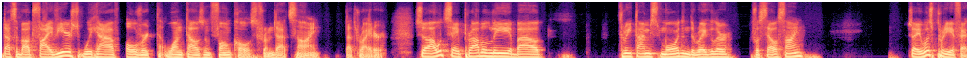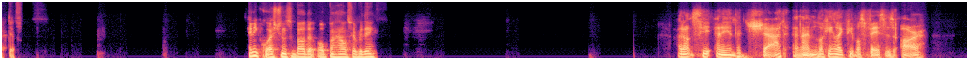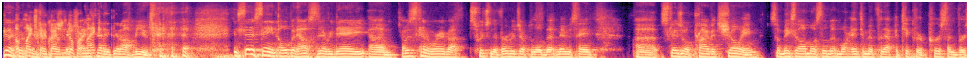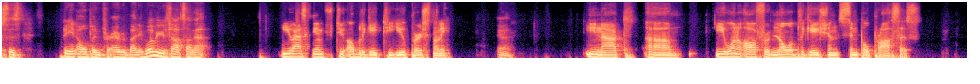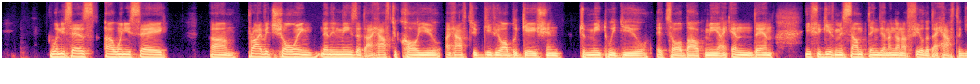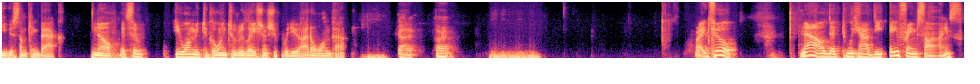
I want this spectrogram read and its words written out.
that's about five years. We have over 1,000 phone calls from that sign, that rider. So I would say probably about three times more than the regular for sale sign. So it was pretty effective. Any questions about the open house every day? I don't see any in the chat, and I'm looking like people's faces are Good. Oh, Mike's got a question. Go for it, I Mike. just had to get off mute. Instead of saying open houses every day, um, I was just kind of worried about switching the verbiage up a little bit. Maybe saying uh, schedule a private showing, so it makes it almost a little bit more intimate for that particular person versus being open for everybody. What were your thoughts on that? You ask them to obligate to you personally. Yeah. You're not. Um, you want to offer no obligation, simple process when you says uh, when you say um, private showing, then it means that I have to call you. I have to give you obligation to meet with you. It's all about me. I, and then if you give me something, then I'm gonna feel that I have to give you something back. No, it's a. You want me to go into relationship with you. I don't want that. Got it. All right. Right. So now that we have the A-frame signs,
